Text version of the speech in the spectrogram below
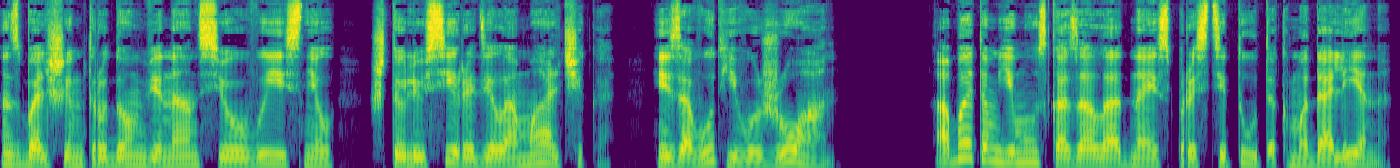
С большим трудом Винансио выяснил, что Люси родила мальчика, и зовут его Жуан. Об этом ему сказала одна из проституток, Мадалена,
